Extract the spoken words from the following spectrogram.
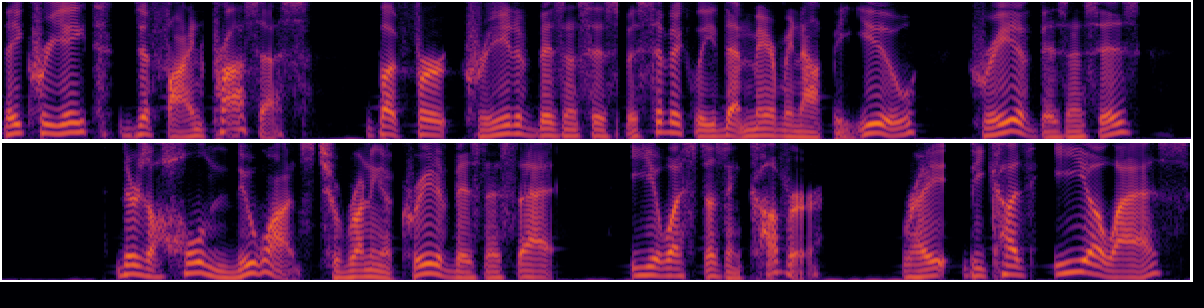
They create defined process. But for creative businesses specifically, that may or may not be you, creative businesses, there's a whole nuance to running a creative business that EOS doesn't cover, right? Because EOS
